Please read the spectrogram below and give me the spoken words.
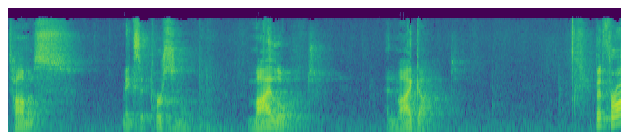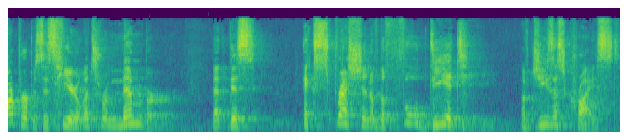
Thomas makes it personal. My Lord and my God. But for our purposes here, let's remember that this expression of the full deity of Jesus Christ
